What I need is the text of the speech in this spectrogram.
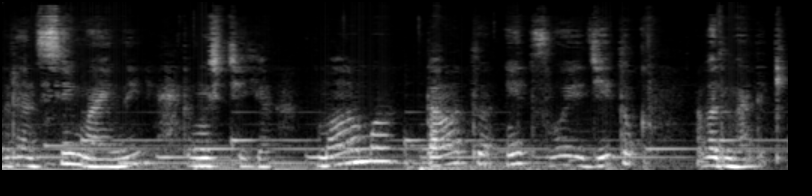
варіант сімейний, тому що є мама, тато і двоє діток ведмедиків.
